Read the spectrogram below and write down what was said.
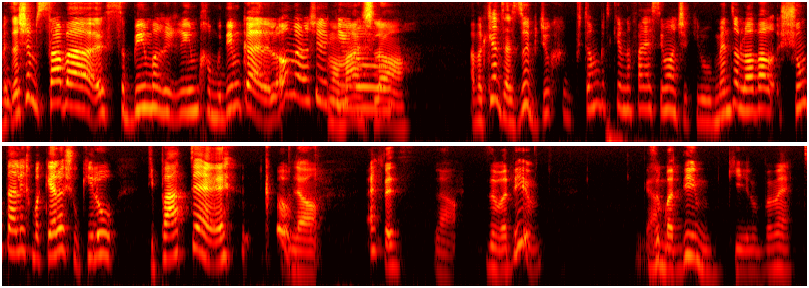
וזה שהם סבא, סבים עריריים חמודים כאלה, לא אומר שכאילו... ממש לא. אבל כן, זה הזוי, בדיוק, פתאום כאילו נפל לי האסימון, שכאילו מנזון לא עבר שום תהליך בכלא שהוא כאילו טיפת... אה, לא. אפס. לא. זה מדהים. זה. מדהים, כאילו, באמת.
